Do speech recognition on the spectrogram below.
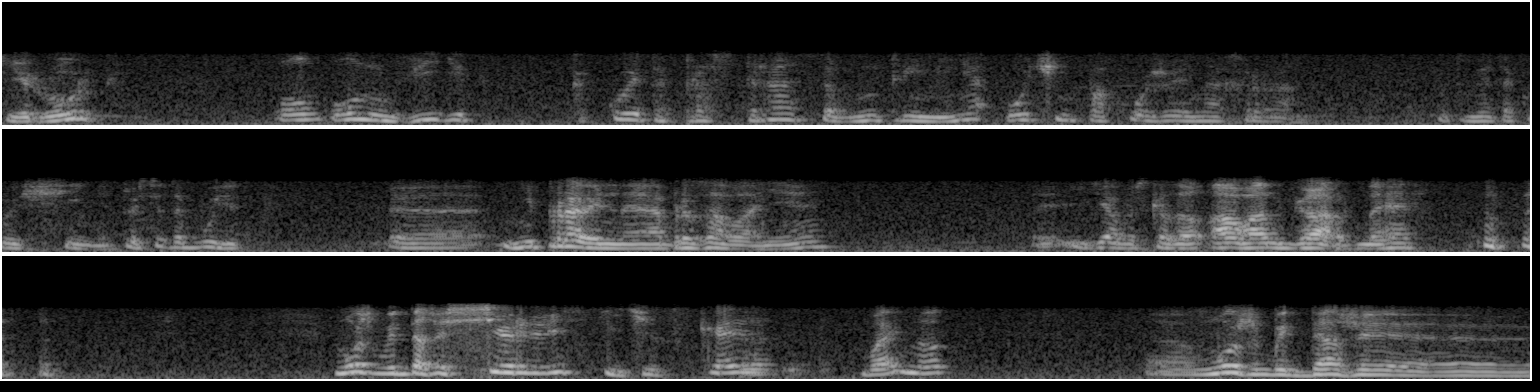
хирург, он, он увидит какое-то пространство внутри меня, очень похожее на храм. Вот у меня такое ощущение. То есть это будет э, неправильное образование, э, я бы сказал, авангардное, может быть даже сюрреалистическое, why not? Э, может быть даже э,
